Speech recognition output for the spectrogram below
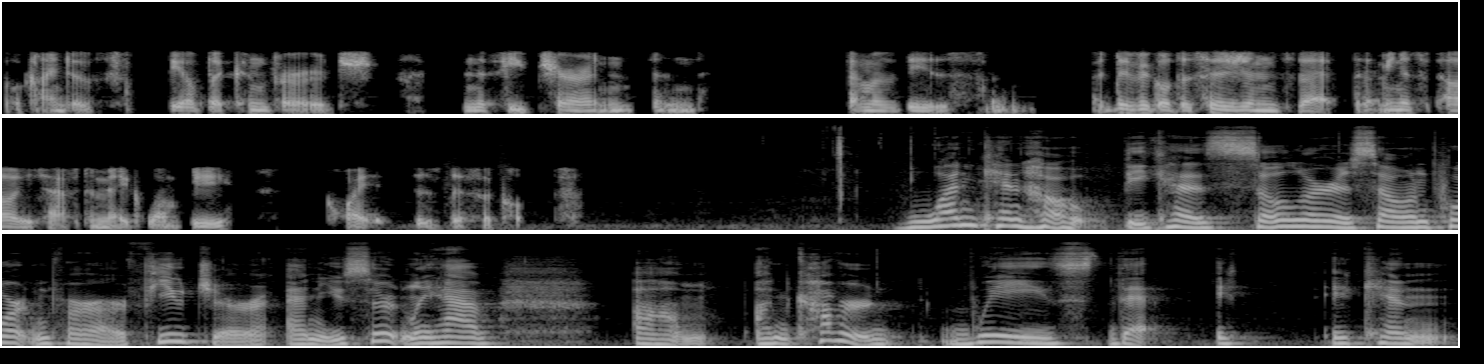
they'll kind of be able to converge in the future and, and some of these difficult decisions that, that municipalities have to make won't be quite as difficult. One can hope because solar is so important for our future, and you certainly have um, uncovered ways that it it can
